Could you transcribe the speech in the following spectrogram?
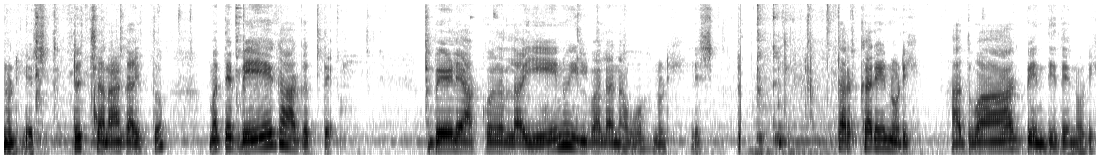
ನೋಡಿ, ಎಷ್ಟು ಚೆನ್ನಾಗಾಯಿತು. ಮತ್ತು ಬೇಗ ಆಗುತ್ತೆ. ಬೇಳೆ ಹಾಕೋದಲ್ಲ ಏನೂ ಇಲ್ವಲ್ಲ ನಾವು. ನೋಡಿ, ಎಷ್ಟು ತರಕಾರಿ ನೋಡಿ. ಹದವಾಗಿ ಬೆಂದಿದೆ ನೋಡಿ.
